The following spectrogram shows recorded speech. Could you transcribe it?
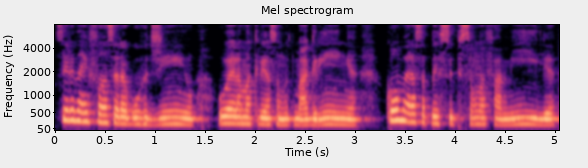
se ele na infância era gordinho ou era uma criança muito magrinha, como era essa percepção na família,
